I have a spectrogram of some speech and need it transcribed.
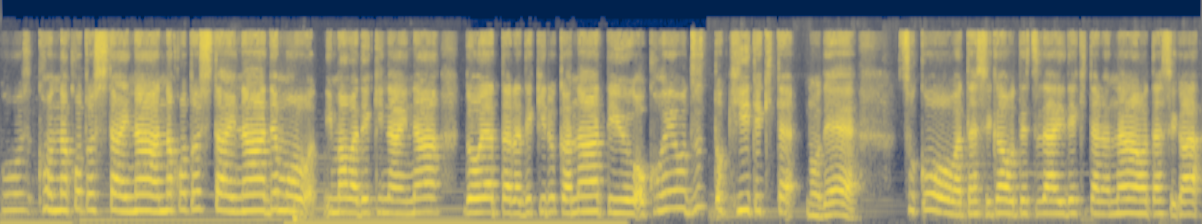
こう、こんなことしたいな、あんなことしたいな、でも今はできないな、どうやったらできるかなっていうお声をずっと聞いてきたので、そこを私がお手伝いできたらな、私が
